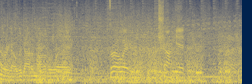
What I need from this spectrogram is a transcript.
There we go. We got him out of the way. Throw it. Chuck it.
